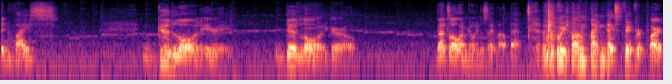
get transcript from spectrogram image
advice. Good lord, Irri. Good lord, girl. That's all I'm going to say about that. Moving on, my next favorite part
